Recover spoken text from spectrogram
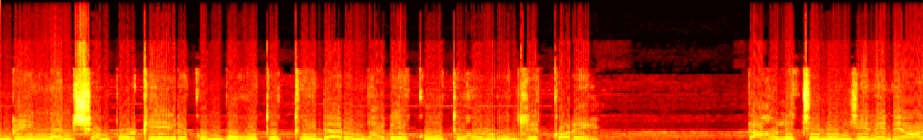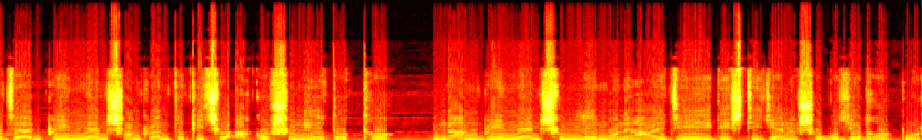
গ্রিনল্যান্ড সম্পর্কে এরকম বহু তথ্যই দারুণভাবে কৌতূহল উদ্রেক করে। তাহলে চলুন জেনে নেওয়া যাক গ্রিনল্যান্ড সংক্রান্ত কিছু আকর্ষণীয় তথ্য। নাম গ্রিনল্যান্ড শুনলে মনে হয় যে এই দেশটি যেন সবুজে ভরপুর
